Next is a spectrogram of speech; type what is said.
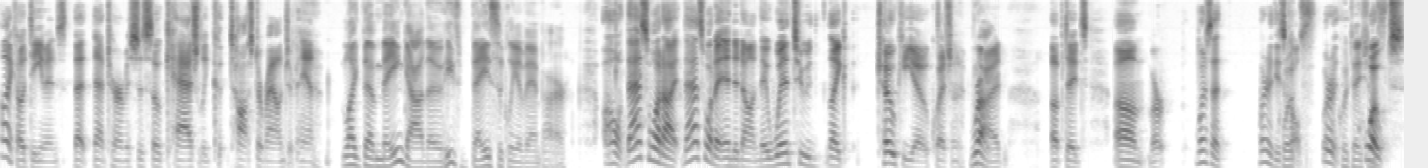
I like how demons. That that term is just so casually c- tossed around Japan. Like the main guy though, he's basically a vampire. Oh, that's what I. That's what I ended on. They went to like Tokyo question Right. updates. Um, or what is that? What are these Quotes. called? What are Quotations. Quotes.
